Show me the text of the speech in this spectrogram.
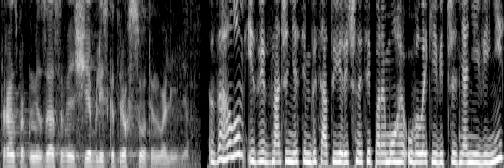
транспортними засобами ще близько 300 інвалідів. Загалом, із відзначення 70-ї річниці перемоги у Великій Вітчизняній війні,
